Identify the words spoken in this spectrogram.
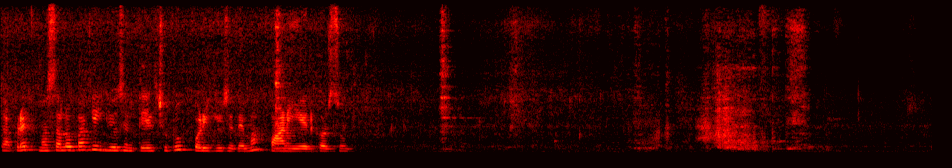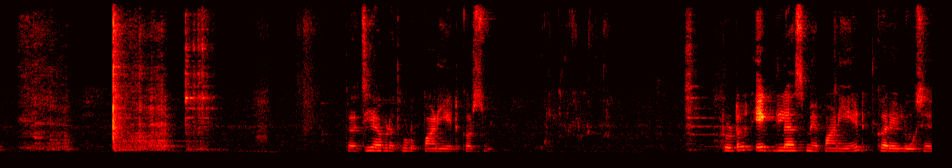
તો આપણે મસાલો પાકી ગયો છે ને તેલ છૂટું પડી ગયું છે તેમાં પાણી એડ કરશું. તો હજી આપણે થોડું પાણી એડ કરશું. ટોટલ એક ગ્લાસ મેં પાણી એડ કરેલું છે.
